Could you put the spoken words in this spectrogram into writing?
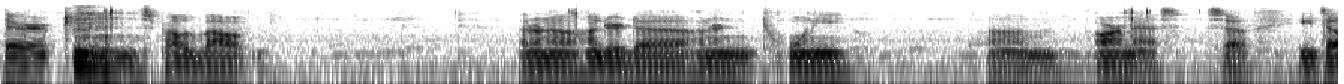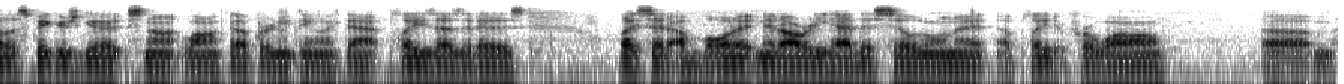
There is probably about I don't know 100 uh, 120 um, RMS so you can tell the speaker's good it's not locked up or anything like that plays as it is. Like I said I bought it and it already had this sealed on it. I played it for a while. Um,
